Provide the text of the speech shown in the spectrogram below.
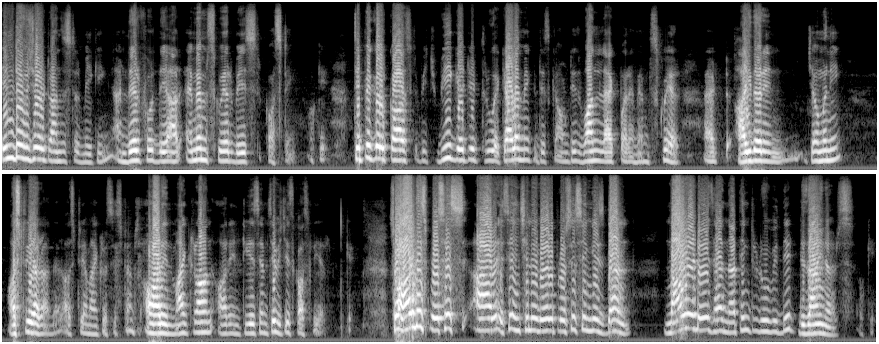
individual transistor making and therefore they are mm square based costing okay. Typical cost which we get it through academic discount is 1 lakh per mm square at either in Germany Austria rather, Austria Microsystems or in Micron or in TSMC which is costlier okay. So all these process are essentially where processing is done nowadays has nothing to do with the designers okay.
